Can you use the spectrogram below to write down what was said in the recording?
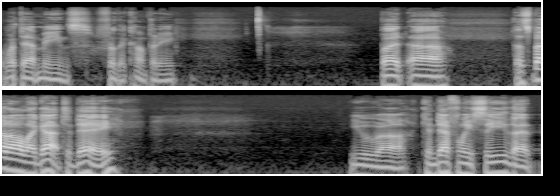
What that means for the company. But uh, that's about all I got today you uh, can definitely see that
